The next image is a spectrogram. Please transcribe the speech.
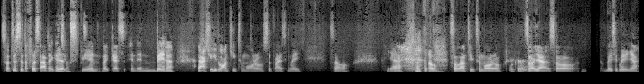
So this is the first app that I get yeah. to experience like as in, in beta. actually launching tomorrow, surprisingly. So yeah. Oh. so launching tomorrow. Okay. So yeah, so basically yeah.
